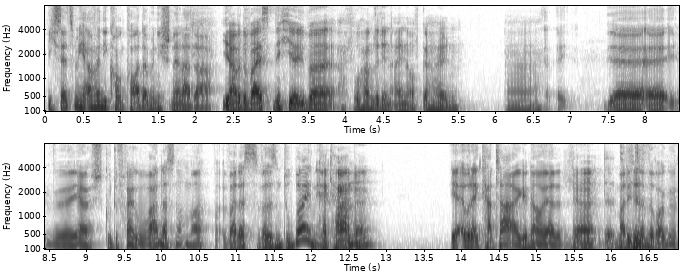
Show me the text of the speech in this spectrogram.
Ich setze mich einfach in die Concorde, da bin ich schneller da. Ja, aber du weißt nicht hier über. Ach, wo haben sie den einen aufgehalten? Ah. Äh, äh, äh, ja, gute Frage. Wo war das nochmal? War das, war das in Dubai? Nee. Katar, ne? Ja, oder Katar, genau, ja. ja da, Martin Semmelrogge.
